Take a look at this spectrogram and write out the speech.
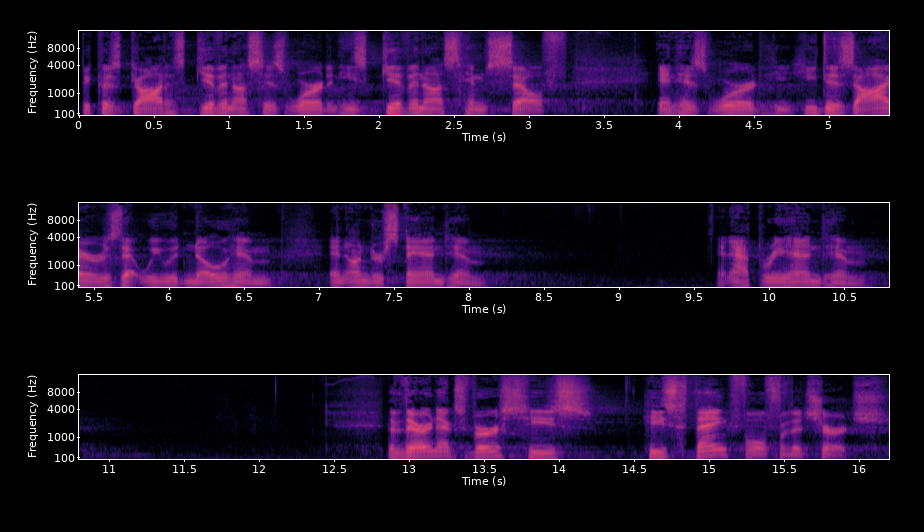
because God has given us His Word and He's given us Himself in His Word. He, he desires that we would know Him and understand Him and apprehend Him. The very next verse, he's, he's thankful for the church.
